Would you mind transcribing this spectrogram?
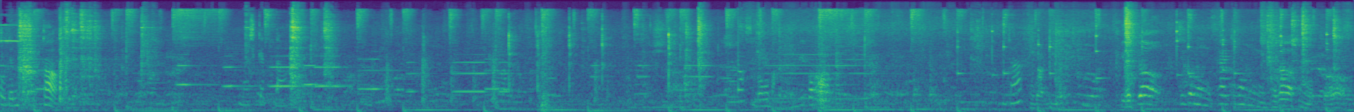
오, 냄새 좋다. 맛있겠다. 먹어봐. 자, 이거 뼈 찍어 먹는 살 찍어 먹는 겨자 같은 거 없어.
